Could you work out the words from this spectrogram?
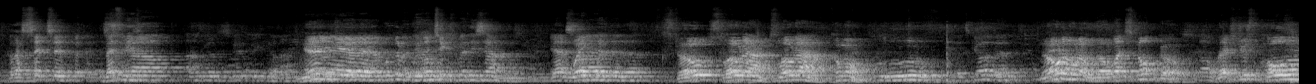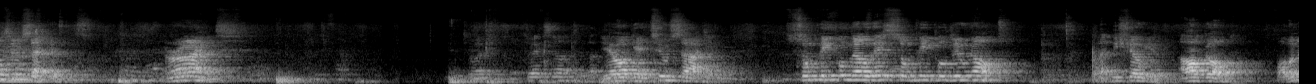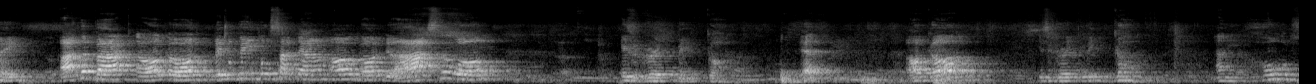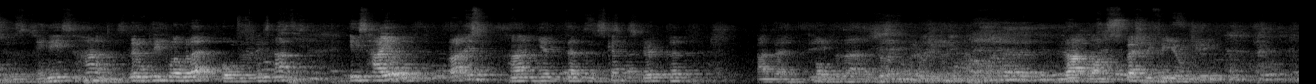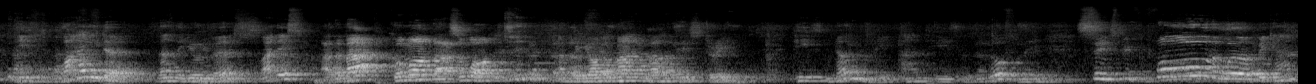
Because I said to Bethany. Yeah, yeah, yeah, yeah. We're going to, we're going to teach his hand. Yeah, wait, wait. Slow, slow down, slow down. Come on. Let's go then. No, no, no, no. Let's not go. Oh. Let's just hold on two seconds. Right. Excited. You're getting too excited. Some people know this, some people do not. Let me show you. Our God. Follow me. At the back, our God. Little people sat down. Our God. That's the one. Is a great big God. Yeah? Our God is a great big God. And he holds us in his hands. Little people over there holds us in his hands. He's higher. Right? He's higher than the skyscraper. And then than That one, especially for you, G. is wider than the universe. Like this. At the back. Come on, that's the one. And beyond man wildest dream. He's known me and he's loved me since before the world began.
